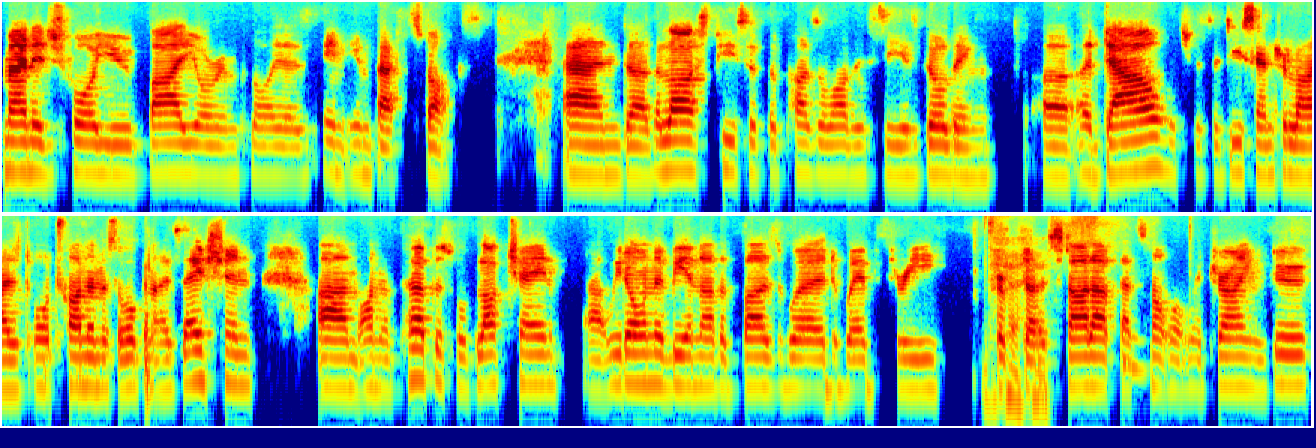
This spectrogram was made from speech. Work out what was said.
managed for you by your employers in impact stocks. And uh, the last piece of the puzzle, obviously, is building uh, a DAO, which is a decentralized autonomous organization um, on a purposeful blockchain. Uh, we don't want to be another buzzword Web3 crypto startup. That's not what we're trying to do.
